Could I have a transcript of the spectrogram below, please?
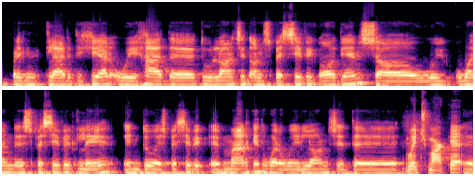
bring clarity here, we had uh, to launch it on specific audience. So we went specifically into a specific uh, market where we launched it. Uh, Which market? Uh,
